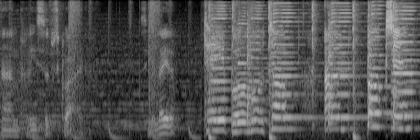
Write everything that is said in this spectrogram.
and please subscribe. See you later. Tabletop Unboxing.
